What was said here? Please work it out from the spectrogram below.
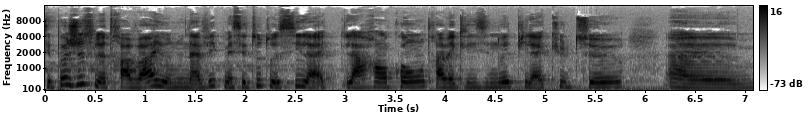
C'est pas juste le travail au Nunavik, mais c'est tout aussi la, rencontre avec les Inuits puis la culture euh,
